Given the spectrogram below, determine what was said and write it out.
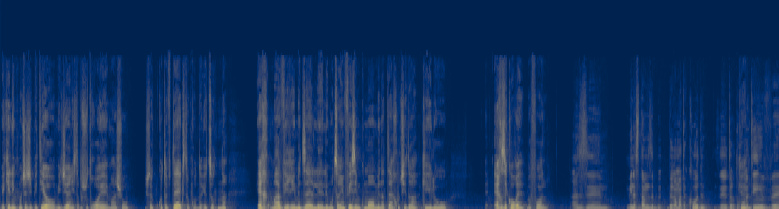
בכלים כמו ChatGPT או מג'רני, שאתה פשוט רואה משהו, שאתה כותב טקסט או יוצר תמונה, איך מעבירים את זה למוצרים פיזיים כמו מנתח חוט שדרה? כאילו, איך זה קורה בפועל? אז אה, מן הסתם זה ברמת הקוד, זה יותר כן. תוכנתי, וזה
